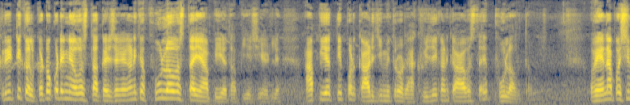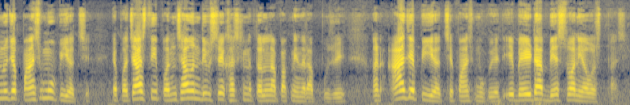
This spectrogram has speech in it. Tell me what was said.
ક્રિટિકલ કટોકટીની અવસ્થા કહી શકાય. કારણ કે ફૂલ અવસ્થાએ આ પિયત આપીએ છીએ એટલે આ પિયતની પણ કાળજી મિત્રો રાખવી જોઈએ, કારણ કે આ અવસ્થાએ ફૂલ આવતા હોય છે. હવે એના પછીનું જે પાંચમું પિયત છે, એ પચાસથી પંચાવન દિવસે ખાસ કરીને તલના પાકની અંદર આપવું જોઈએ. અને આ જે પિયત છે, પાંચમું પિયત, એ બેઠા બેસવાની અવસ્થા છે.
